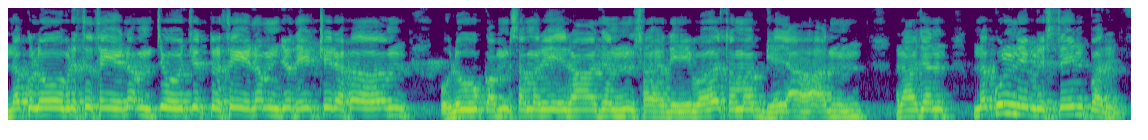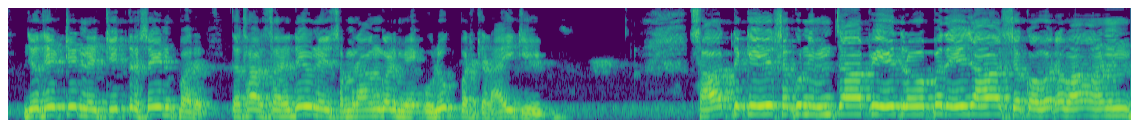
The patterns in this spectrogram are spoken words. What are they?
नकलो वृषसेनम चो चित्रसेनम युधिष्ठिर। उलूकम समरे राजन, सहदेव समभ्ययान। राजन, नकुल ने वृषसेन पर, युधिष्ठिर ने चित्रसेन पर तथा सहदेव ने सम्रांगण में उलूक पर चढ़ाई की। सात्विके शकुनिम चापे द्रौपदेयाश्च कौरवान्।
